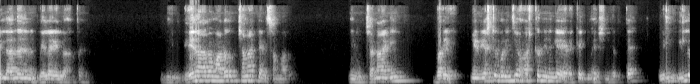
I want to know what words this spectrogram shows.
ಇಲ್ಲ ಅಂದ್ರೆ ನಿನಗೆ ಬೆಲೆ ಇಲ್ಲ ಅಂತ ಹೇಳಿ. ನೀನ್ ಏನಾದ್ರು ಮಾಡು, ಚೆನ್ನಾಗಿ ಕೆಲಸ ಮಾಡು. ನೀನು ಚೆನ್ನಾಗಿ ಬರಿ. ನೀನ್ ಎಷ್ಟು ಬರೀತೀಯೋ ಅಷ್ಟು ನಿನಗೆ ರೆಕಗ್ನೇಷನ್ ಇರುತ್ತೆ. ಇಲ್ಲಿ ಇಲ್ಲಿ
